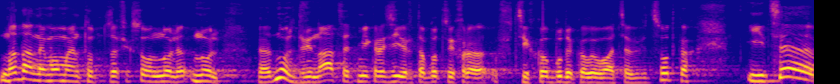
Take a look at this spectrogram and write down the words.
На даний момент тут зафіксовано 0, 0, е, 0,12 мікрозіверт, або цифра в цих буде коливатися в відсотках. І це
